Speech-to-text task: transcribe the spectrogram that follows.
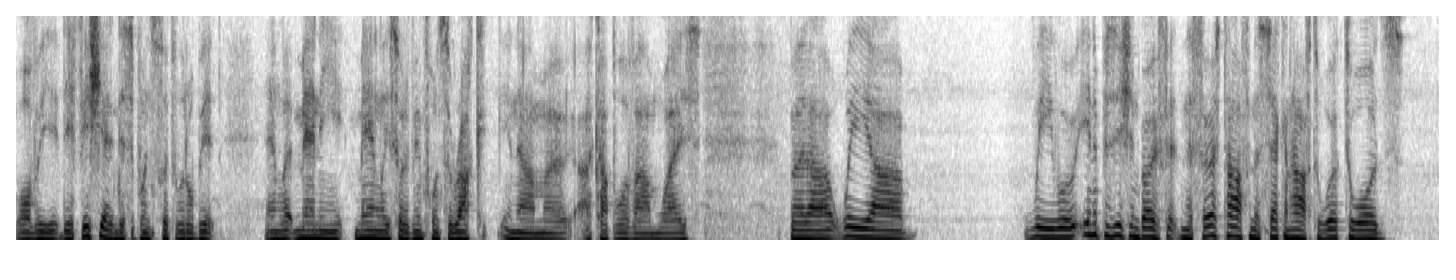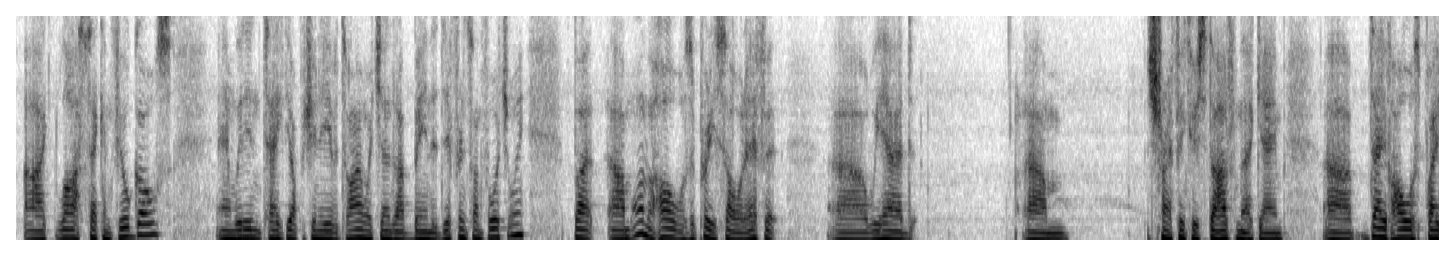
or the, the officiating discipline slip a little bit and let Manly, Manly sort of influence the ruck in um, a, a couple of um, ways. But uh, we uh, we were in a position both in the first half and the second half to work towards uh, last second field goals, and we didn't take the opportunity of a time, which ended up being the difference, unfortunately. But um, on the whole, it was a pretty solid effort. Uh, we had, um, just trying to think who started from that game. Uh, Dave Hollis played.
